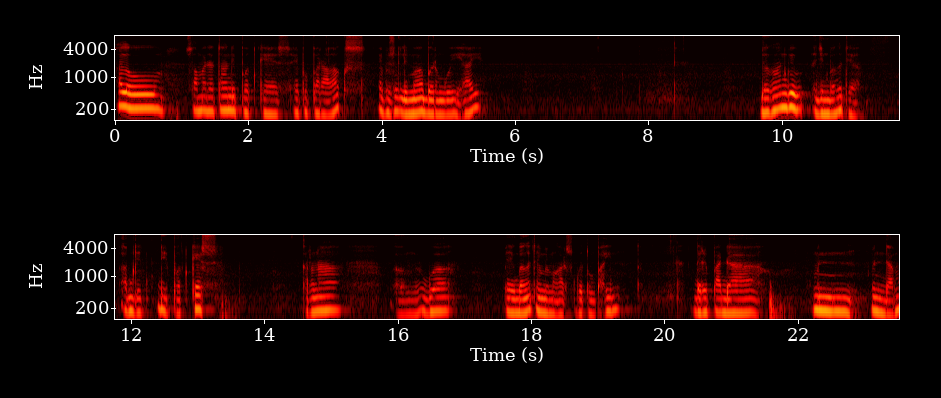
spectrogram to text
Halo, selamat datang di podcast Happy Parallax episode 5 bareng gue Ihai. Belakangan gue rajin banget ya update di podcast karena um, gue banyak banget yang memang harus gue tumpahin daripada men mendam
